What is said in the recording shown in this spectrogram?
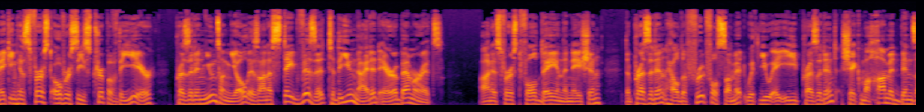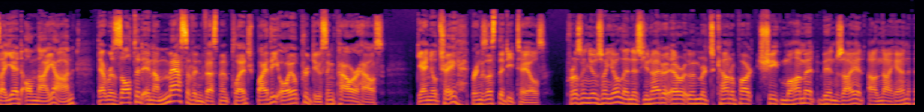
Making his first overseas trip of the year, President Yoon Suk-yeol is on a state visit to the United Arab Emirates. On his first full day in the nation, the president held a fruitful summit with UAE President Sheikh Mohammed bin Zayed Al Nahyan that resulted in a massive investment pledge by the oil producing powerhouse. Daniel Che brings us the details. President Yoon Suk-yeol and his United Arab Emirates counterpart Sheikh Mohammed bin Zayed Al Nahyan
